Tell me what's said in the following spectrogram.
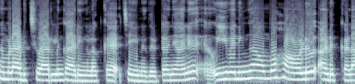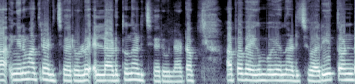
നമ്മുടെ അടിച്ചുവാരലും കാര്യങ്ങളൊക്കെ ചെയ്യുന്നത് കേട്ടോ. ഞാൻ ഈവനിങ് ആകുമ്പോൾ ഹാൾ അടുക്കള ഇങ്ങനെ മാത്രമേ അടിച്ചു വരുള്ളൂ എല്ലായിടത്തും ഒന്നും അടിച്ചു വരൂല കേട്ടോ. അപ്പൊ വേഗം പോയി ഒന്ന് അടിച്ചു വാരി തൊണ്ട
